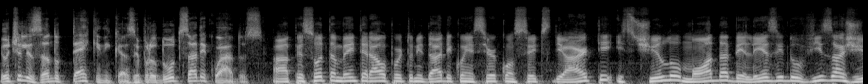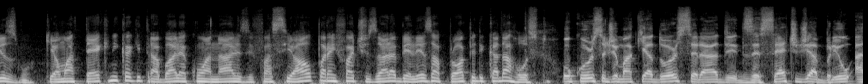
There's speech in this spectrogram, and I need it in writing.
e utilizando técnicas e produtos adequados. A pessoa também terá a oportunidade de conhecer conceitos de arte, estilo, moda, beleza e do visagismo, que é uma técnica que trabalha com análise facial para enfatizar a beleza própria de cada rosto. O curso de maquiador será de 17 de abril a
